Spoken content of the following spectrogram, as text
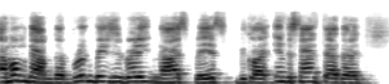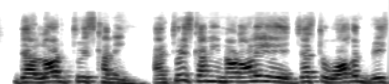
among them, the Brooklyn Bridge is a very nice place because in the sense that uh, there are a lot of tourists coming. And tourists coming not only just to walk on the bridge,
